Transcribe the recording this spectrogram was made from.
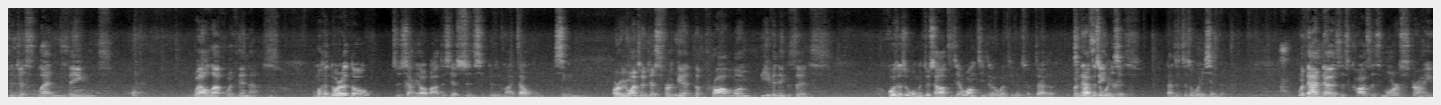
to just let things well up within us. 我们很多人都 只想要把这些事情就是埋在我们心里， Or we want to just forget the problem even exists. 或者是我们就想要直接忘记这个问题的存在了， But 尽管 that's 这是危险的 dangerous.，但是这是危险的。 What that does is causes more strife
